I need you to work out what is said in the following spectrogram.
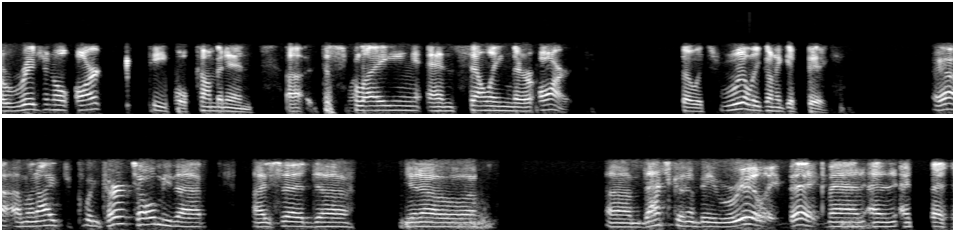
original art people coming in, uh, displaying and selling their art. So it's really going to get big. Yeah, and when I when Kirk told me that, I said, uh, you know, uh, um, that's going to be really big, man. And, and said,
